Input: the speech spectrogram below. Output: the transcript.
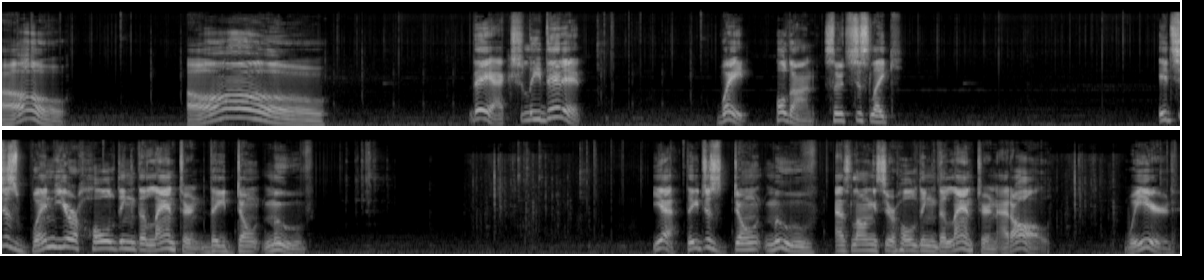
Oh. Oh. They actually did it. Wait, hold on. So it's just like... It's just when you're holding the lantern, they don't move. Yeah, they just don't move as long as you're holding the lantern at all. Weird.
